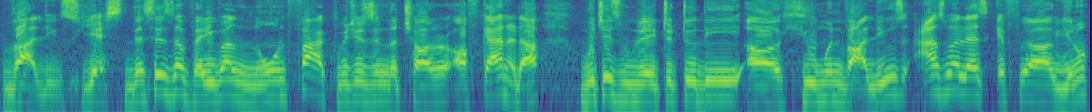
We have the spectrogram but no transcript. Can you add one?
values. Yes, this is a very well known fact which is in the Charter of Canada, which is related to the uh, human values as well as if uh, you know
